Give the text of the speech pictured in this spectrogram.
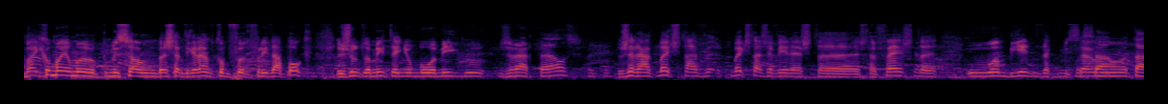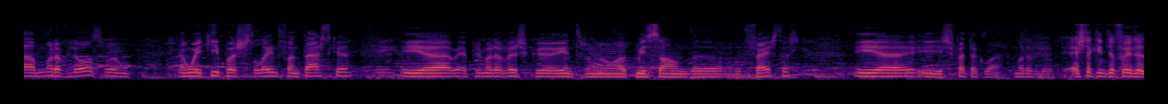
Bem, como é uma comissão bastante grande, como foi referido há pouco, junto a mim tenho o meu amigo Gerardo Teles. Gerardo, como é que, está a ver- como é que estás a ver esta, esta festa, o ambiente da A comissão? comissão está maravilhoso, é, um- é uma equipa excelente, fantástica e eh, é a primeira vez que entro numa comissão de, de festas e, eh, e espetacular, maravilhoso. Esta quinta-feira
